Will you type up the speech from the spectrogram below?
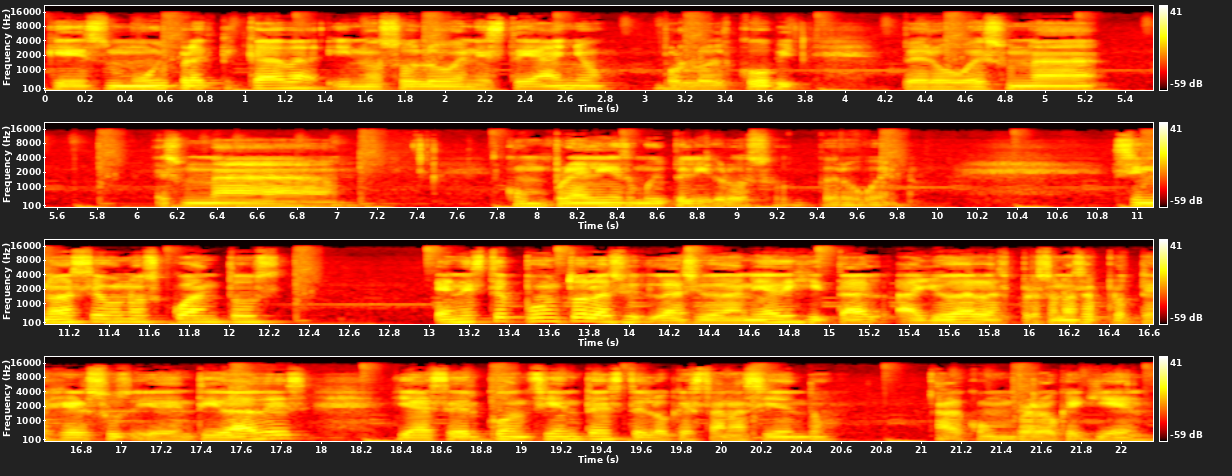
que es muy practicada y no solo en este año por lo del COVID, pero es una es una comprar en línea es muy peligroso, pero bueno. Si no hace unos cuantos en este punto la, ciudadanía digital ayuda a las personas a proteger sus identidades y a ser conscientes de lo que están haciendo al comprar lo que quieren.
